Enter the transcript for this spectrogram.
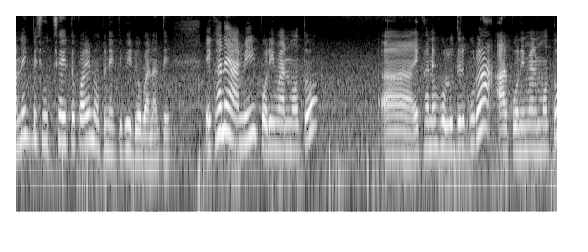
অনেক বেশি উৎসাহিত করে নতুন একটি ভিডিও বানাতে। এখানে আমি পরিমাণ মতো এখানে হলুদের গুঁড়া আর পরিমাণ মতো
